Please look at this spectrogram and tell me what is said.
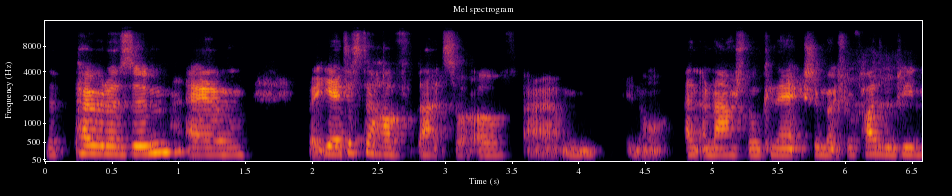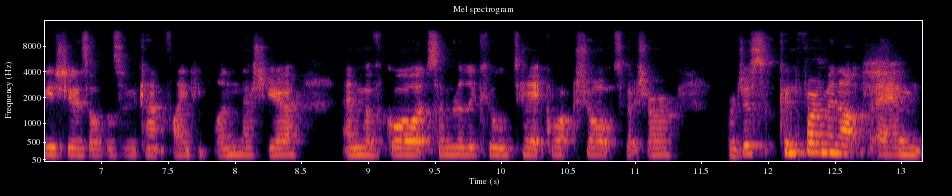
the power of Zoom um, but yeah just to have that sort of um, you know international connection which we've had in previous years obviously we can't fly people in this year and we've got some really cool tech workshops which are we're just confirming up um,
